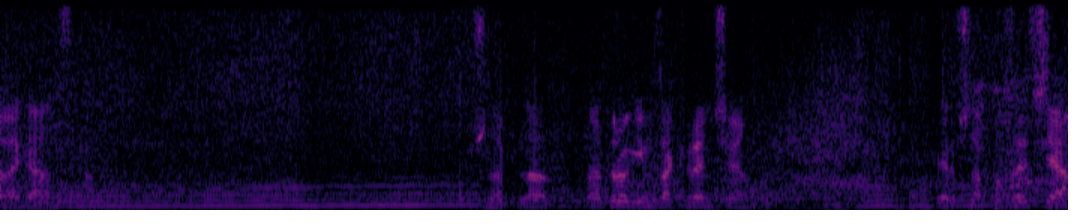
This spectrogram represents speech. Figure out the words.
Elegancko. Już na, na, na drugim zakręcie. Pierwsza pozycja.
